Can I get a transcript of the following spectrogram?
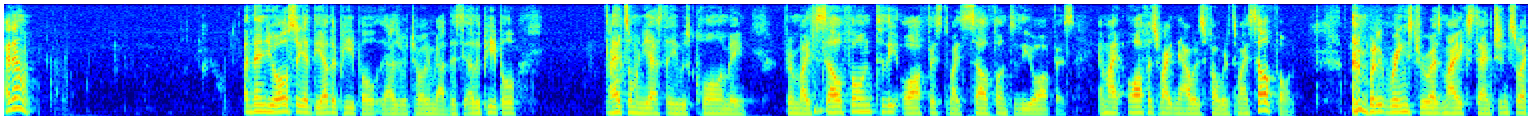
I don't. And then you also get the other people, as we're talking about this, the other people. I had someone yesterday who was calling me from my cell phone to the office to my cell phone to the office. And my office right now is forwarded to my cell phone. but it rings through as my extension. So I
